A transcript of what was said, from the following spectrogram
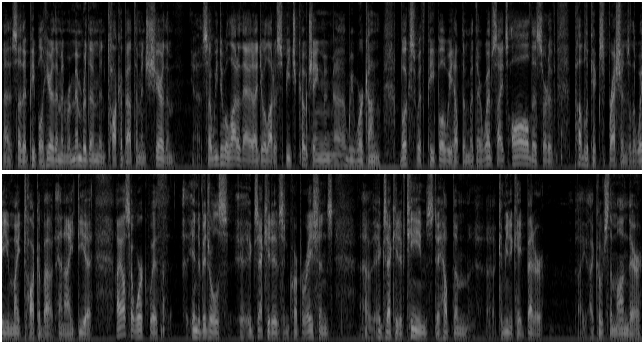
uh, so that people hear them and remember them and talk about them and share them. Uh, so we do a lot of that. I do a lot of speech coaching. Uh, we work on books with people. We help them with their websites. All the sort of public expressions of the way you might talk about an idea. I also work with individuals, executives and corporations, uh, executive teams to help them uh, communicate better. I, I, coach them on their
